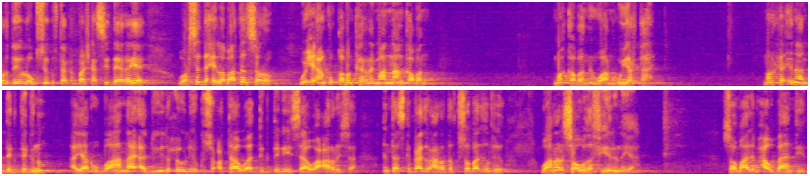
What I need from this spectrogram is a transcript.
ordaya loogu sii dhuftaa karbaashkaa sii dheereeye. War saddex iyo labaatan sano wixii aan ku qaban karnay maanaan qaban. Ma qabanin waa nugu yar tahay marka inaan degdegno ayaan u baahannahay adduunyada xooliga ku socotaa waa degdegaysaa waa cararaysaa. Intaas kabacdi waxaan dadka soomaaliyed waana la soo wada fiirinayaa. Soomaaliya maxaa u baahantihin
